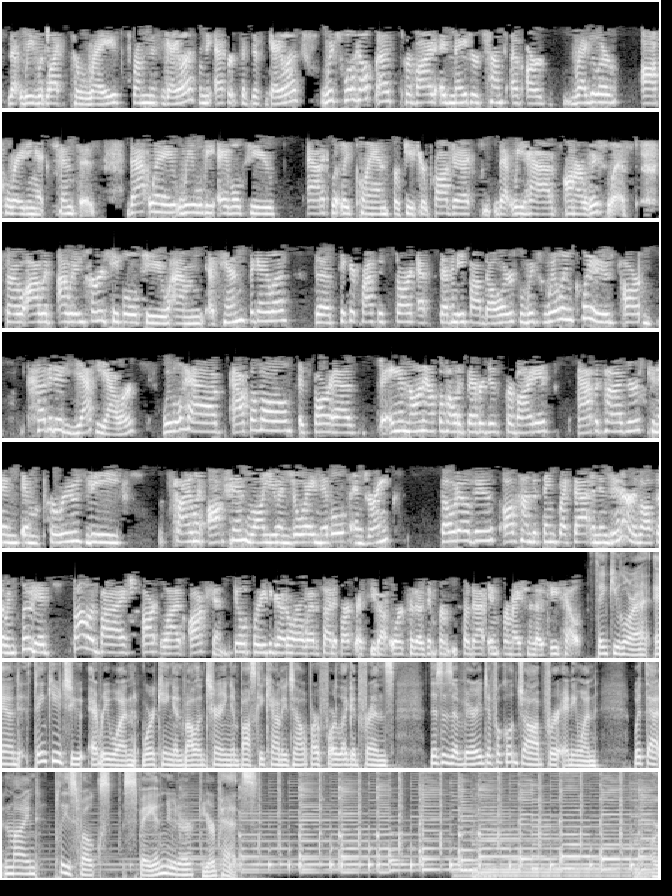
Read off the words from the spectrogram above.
that we would like to raise from this gala, from the efforts of this gala, which will help us provide a major chunk of our regular operating expenses. That way we will be able to adequately plan for future projects that we have on our wish list. So I would I would encourage people to um, attend the gala. The ticket prices start at seventy five dollars, which will include our coveted yappy hour. We will have alcohol as far as and non-alcoholic beverages provided. Appetizers can in, in peruse the silent auction while you enjoy nibbles and drinks photo booth, all kinds of things like that. And then dinner is also included, followed by art live auction. Feel free to go to our website at barkrescue.org for those inform- for that information, and those details. Thank you, Laura, and thank you to everyone working and volunteering in Bosque County to help our four-legged friends. This is a very difficult job for anyone. With that in mind, please, folks, spay and neuter your pets.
